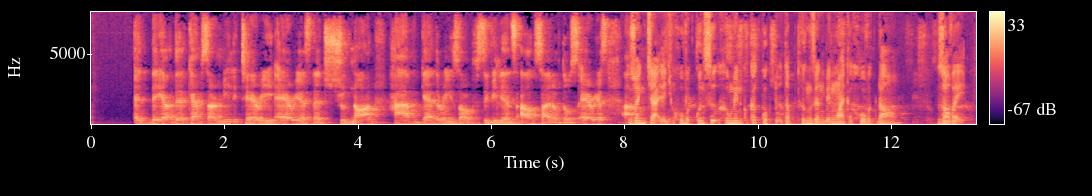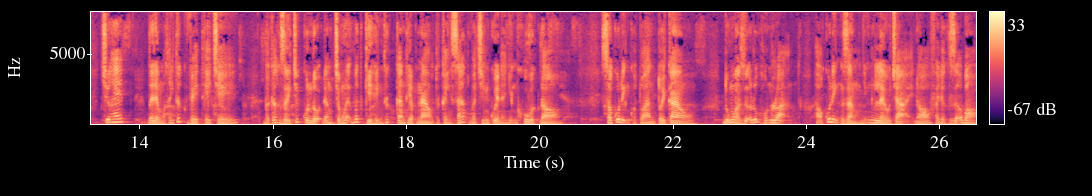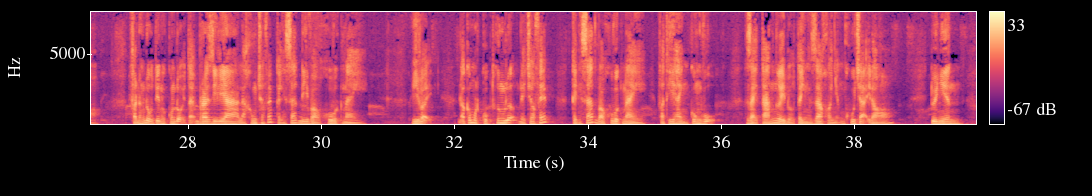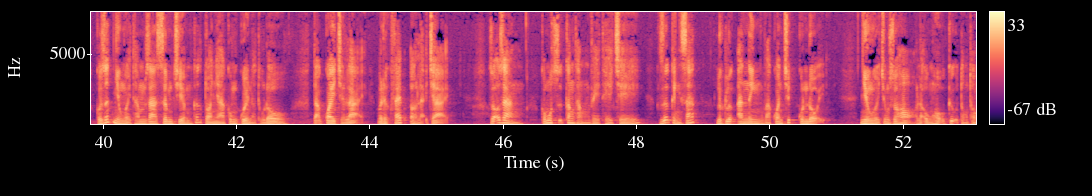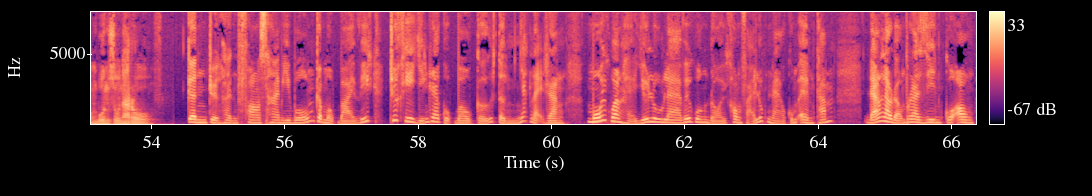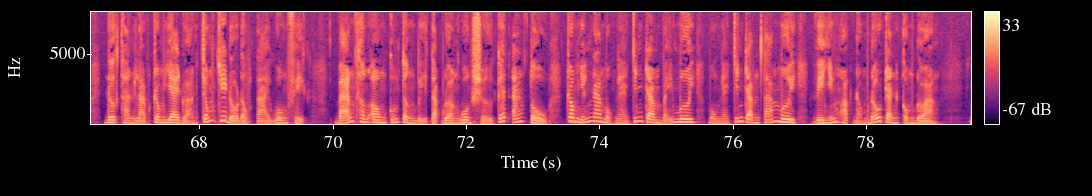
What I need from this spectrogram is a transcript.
They are, the camps are military areas that should not have gatherings of civilians outside of those areas. Um, Doanh trại là những khu vực quân sự không nên có các cuộc tụ tập thường dân bên ngoài các khu vực đó. Do vậy, trước hết, đây là một thách thức về thể chế, và các giới chức quân đội đang chống lại bất kỳ hình thức can thiệp nào từ cảnh sát và chính quyền ở những khu vực đó. Sau quyết định của tòa án tối cao, đúng vào giữa lúc hỗn loạn, họ quyết định rằng những lều trại đó phải được dỡ bỏ Phản ứng đầu tiên của quân đội tại Brasilia là không cho phép cảnh sát đi vào khu vực này. Vì vậy, đã có một cuộc thương lượng để cho phép cảnh sát vào khu vực này và thi hành công vụ, giải tán người biểu tình ra khỏi những khu trại đó. Tuy nhiên, có rất nhiều người tham gia xâm chiếm các tòa nhà công quyền ở thủ đô đã quay trở lại và được phép ở lại trại. Rõ ràng, có một sự căng thẳng về thể chế giữa cảnh sát, lực lượng an ninh và quan chức quân đội. Nhiều người trong số họ là ủng hộ cựu Tổng thống Bolsonaro. Kênh truyền hình France 24 trong một bài viết trước khi diễn ra cuộc bầu cử từng nhắc lại rằng mối quan hệ giữa Lula với quân đội không phải lúc nào cũng êm thấm. Đảng lao động Brazil của ông được thành lập trong giai đoạn chống chế độ độc tài quân phiệt. Bản thân ông cũng từng bị tập đoàn quân sự kết án tù trong những năm 1970-1980 vì những hoạt động đấu tranh công đoàn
